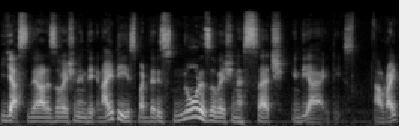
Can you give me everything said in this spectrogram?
yes, there are reservation in the NITs, but there is no reservation as such in the IITs. All right.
